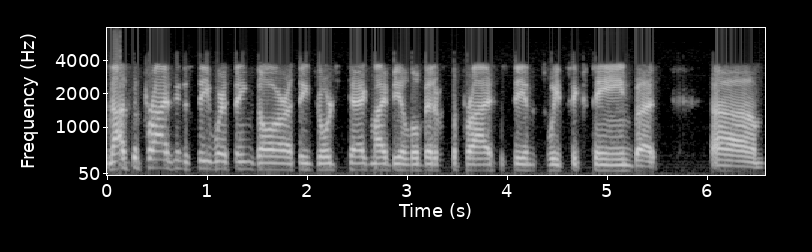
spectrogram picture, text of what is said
not surprising to see where things are. I think Georgia Tech might be a little bit of a surprise to see in the Sweet 16, but um,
